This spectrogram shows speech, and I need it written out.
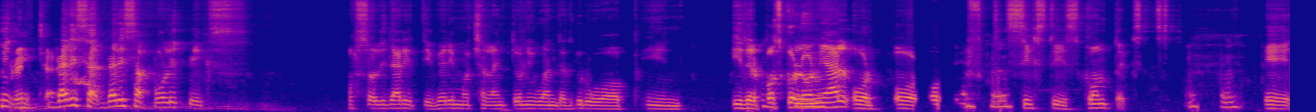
I mean, Print text. that is a that is a politics of solidarity very much aligned to anyone that grew up in either post-colonial or or, or Mhm. 60s contexts. Mhm. Uh,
